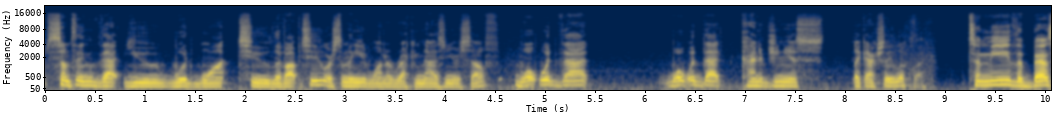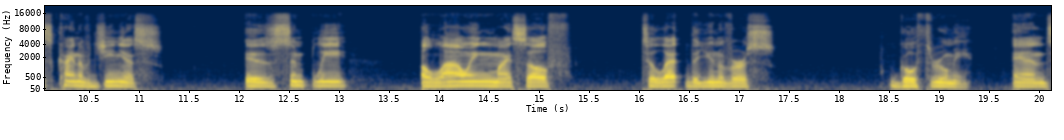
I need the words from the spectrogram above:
something that you would want to live up to or something you'd want to recognize in yourself, what would that what would that kind of genius like actually look like? To me, the best kind of genius is simply allowing myself to let the universe go through me and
